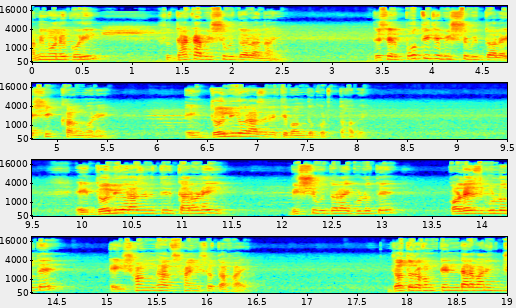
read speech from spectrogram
আমি মনে করি শুধু ঢাকা বিশ্ববিদ্যালয় নয়, দেশের প্রতিটি বিশ্ববিদ্যালয় শিক্ষা অঙ্গনে এই দলীয় রাজনীতি বন্ধ করতে হবে। এই দলীয় রাজনীতির কারণেই বিশ্ববিদ্যালয়গুলোতে, কলেজগুলোতে এই সংঘাত সহিংসতা হয়। যত রকম টেন্ডার বাণিজ্য,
